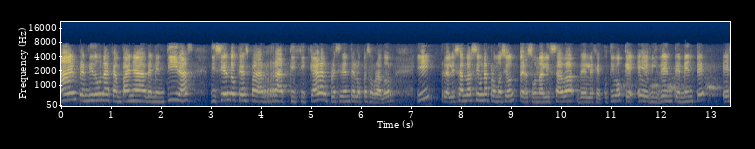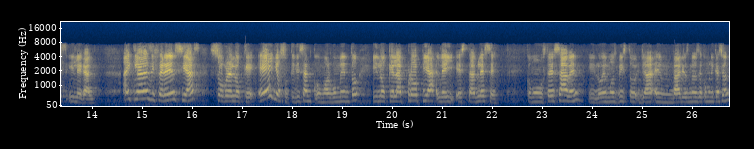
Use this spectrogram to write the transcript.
ha emprendido una campaña de mentiras diciendo que es para ratificar al presidente López Obrador y realizando así una promoción personalizada del Ejecutivo que evidentemente es ilegal. Hay claras diferencias sobre lo que ellos utilizan como argumento y lo que la propia ley establece. Como ustedes saben, y lo hemos visto ya en varios medios de comunicación,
